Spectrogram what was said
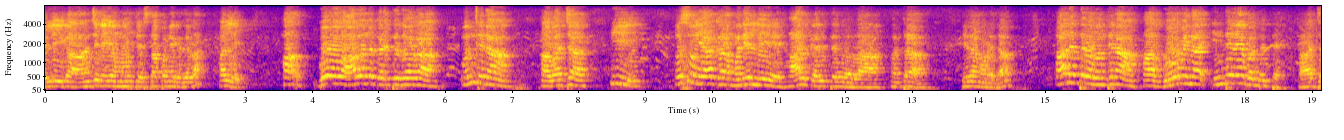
ಎಲ್ಲಿ ಈಗ ಆಂಜನೇಯ ಮೂರ್ತಿ ಸ್ಥಾಪನೆ ಆಗಿದೆಯಲ್ಲ ಅಲ್ಲಿ. ಆ ಗೋವು ಹಾಲನ್ನು ಕರಿತಿದ್ದಾಗ ಒಂದಿನ ಆ ವಜ್ಜ, ಈ ಹಸು ಯಾಕ ಮನೆಯಲ್ಲಿ ಹಾಲು ಕರಿತಿಲ್ವಲ್ಲ ಅಂತ ಇದ ಮಾಡಿದ ಆ ನಂತರ ಒಂದಿನ ಆ ಗೋವಿನ ಹಿಂದೆನೇ ಬಂದಂತೆ ಅಜ್ಜ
